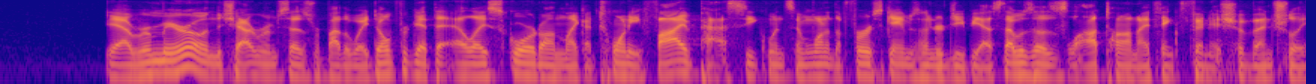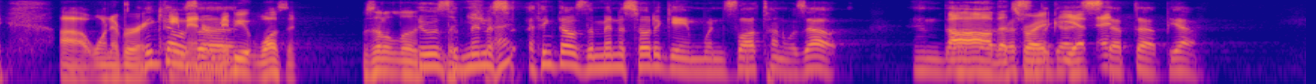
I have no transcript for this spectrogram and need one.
Yeah, Ramiro in the chat room says, by the way, don't forget that LA scored on like a 25 pass sequence in one of the first games under GBS. That was a Zlatan, I think, finish eventually, uh, whenever it came in, a, or maybe it wasn't. Was that a little? It was the Minnesota. I think that was the Minnesota game when Zlatan was out, and the, oh, the that's right. yeah, stepped up. Yeah.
